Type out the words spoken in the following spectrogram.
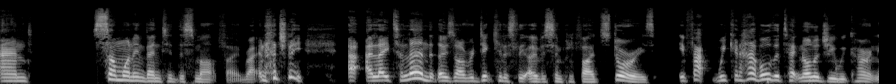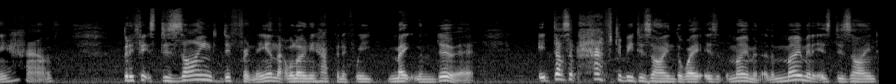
And someone invented the smartphone, right? And actually, I, later learned that those are ridiculously oversimplified stories. In fact, we can have all the technology we currently have, but if it's designed differently, and that will only happen if we make them do it, it doesn't have to be designed the way it is at the moment. At the moment, it is designed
